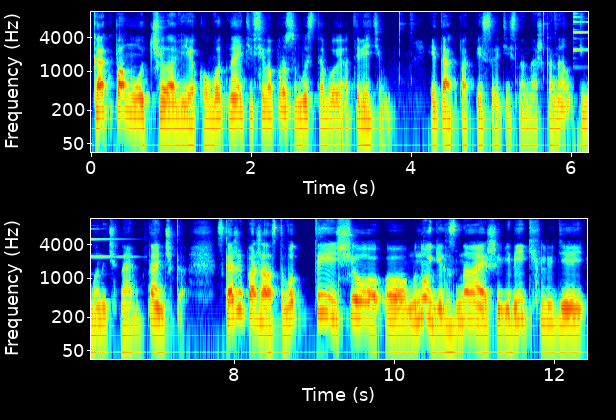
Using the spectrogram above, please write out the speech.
как помочь человеку? Вот на эти все вопросы мы с тобой ответим. Итак, подписывайтесь на наш канал, и мы начинаем. Танечка, скажи, пожалуйста, вот ты еще э, многих знаешь, и великих людей,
